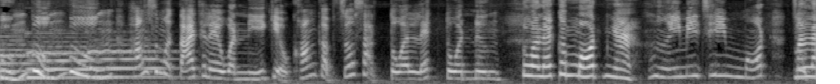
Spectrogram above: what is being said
บุ๋งบุ๋งบุ๋งห้องสมุดใต้ทะเลวันนี้เกี่ยวข้องกับเจ้าสัตว์ตัวเล็กตัวหนึ่งตัวเล็กก็มดไงเฮ้ยไม่ใช่มดแมล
